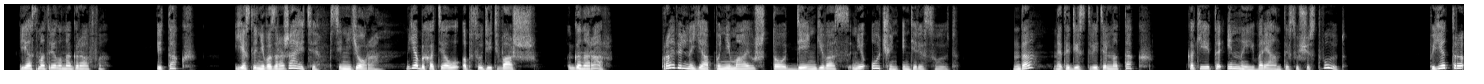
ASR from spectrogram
— я смотрела на графа, «итак, если не возражаете, сеньора, я бы хотел обсудить ваш гонорар. Правильно я понимаю, что деньги вас не очень интересуют?» «Да, это действительно так. Какие-то иные варианты существуют?» Пьетро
